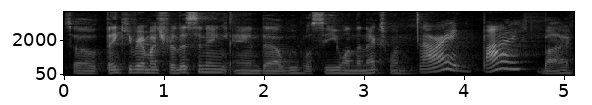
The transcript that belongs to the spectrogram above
So thank you very much for listening, and uh, we will see you on the next one. All right. Bye. Bye.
